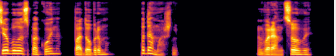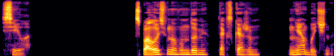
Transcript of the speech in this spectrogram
Все было спокойно, по-доброму, по-домашнему. Воронцовы — сила. Спалось в новом доме, так скажем, необычно.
